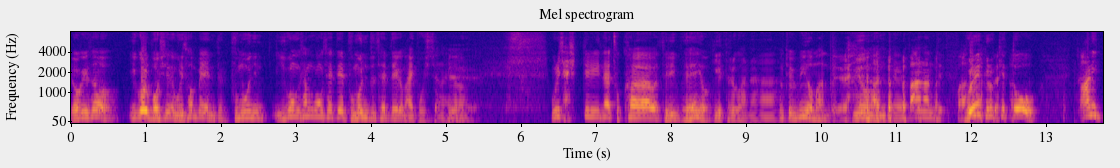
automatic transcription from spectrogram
여기서 이걸 보시는 우리 선배님들, 부모님, 2030 세대 부모님들 세대가 많이 보시잖아요. 예. 우리 자식들이나 조카들이 왜 여기에 들어가나. 그렇죠 위험한데. 위험한데, 빤한데. 빤한데. 왜 그렇게 또, 아니,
